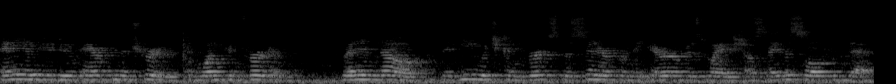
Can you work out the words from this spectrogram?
any of you do err from the truth, and one convert him, let him know that he which converts the sinner from the error of his way shall save a soul from death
